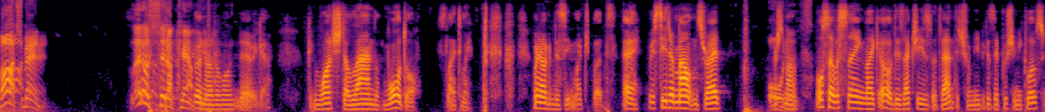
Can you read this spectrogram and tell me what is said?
March, men! Let us set up camp. Another one. There we go. can watch the land of Mordor slightly. We're not going to see much, but hey, we see the mountains, right? First mount. Also, I was saying like, oh, this actually is advantage for me because they're pushing me closer.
